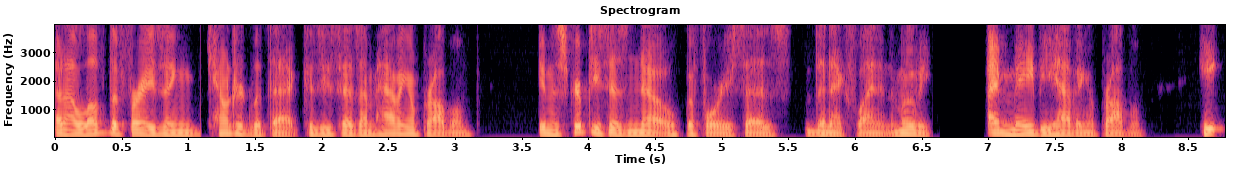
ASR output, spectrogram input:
And I love the phrasing countered with that because he says, I'm having a problem. In the script, he says no before he says the next line in the movie. I may be having a problem. He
